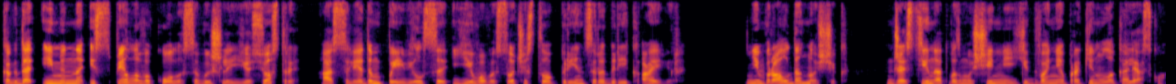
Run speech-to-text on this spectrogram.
когда именно из спелого колоса вышли ее сестры, а следом появился его высочество принц Родерик Айвер. Не врал доносчик. Джастина от возмущения едва не опрокинула коляску.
